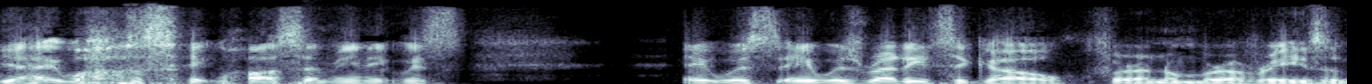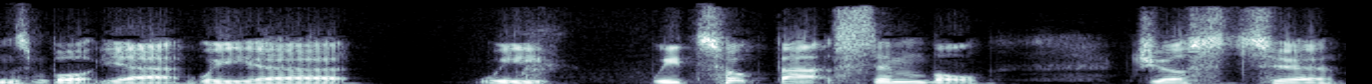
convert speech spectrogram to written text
yeah, it was. It was. I mean, it was it was it was ready to go for a number of reasons, but yeah, we uh, we we took that symbol just to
